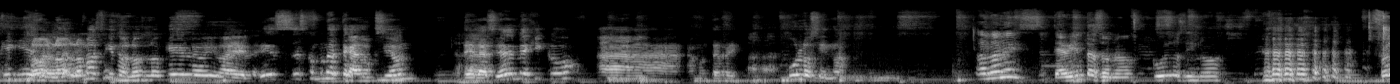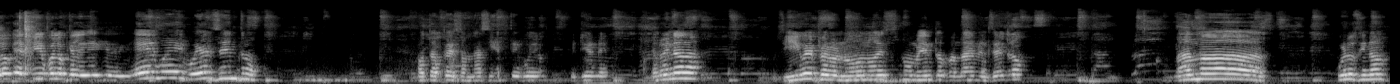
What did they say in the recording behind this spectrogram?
¿qué quieres? Lo, lo, lo más fino, lo, lo que le oído a él, es, es como una traducción de la Ciudad de México a, a Monterrey. Ajá. Culo si no. Ándale, ¿Te avientas o no? culo si no. fue lo que, sí, fue lo que le dije. Eh, güey, voy al centro. Son las 7, güey. ¿Qué tiene? Ya no hay nada. Sí, güey, pero no, no es momento para andar en el centro. Nada más. Culo si no.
